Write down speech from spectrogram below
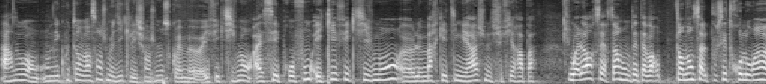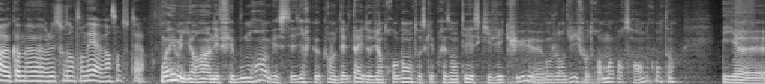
Arnaud, en, écoutant Vincent, je me dis que les changements sont quand même euh, effectivement assez profonds et qu'effectivement, euh, le marketing RH ne suffira pas. Ou alors, certains vont peut-être avoir tendance à le pousser trop loin, euh, comme le sous-entendait Vincent tout à l'heure. Oui, mais il y aura un effet boomerang. C'est-à-dire que quand le delta il devient trop grand entre ce qui est présenté et ce qui est vécu, aujourd'hui, il faut trois mois pour se rendre compte. Hein. Et, euh,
